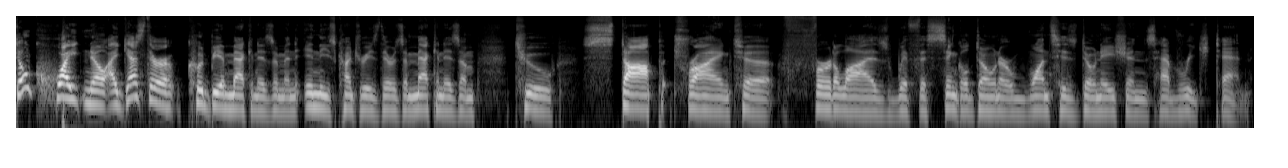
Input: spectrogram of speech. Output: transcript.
don't quite know. I guess there could be a mechanism, and in these countries, there's a mechanism to stop trying to fertilize with a single donor once his donations have reached 10.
